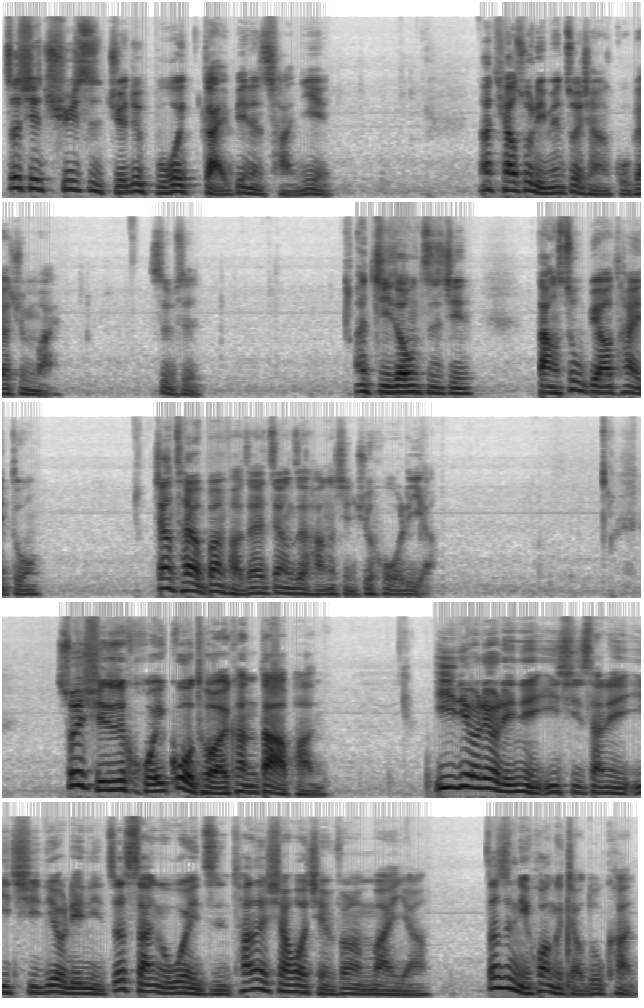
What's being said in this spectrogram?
这些趋势绝对不会改变的产业，那挑出里面最强的股票去买，是不是？那集中资金，档数不要太多，这样才有办法在这样子行情去获利啊。所以其实回过头来看大盘，一六六零零、一七三零、一七六零零这三个位置，它在消化前方的卖压，但是你换个角度看，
